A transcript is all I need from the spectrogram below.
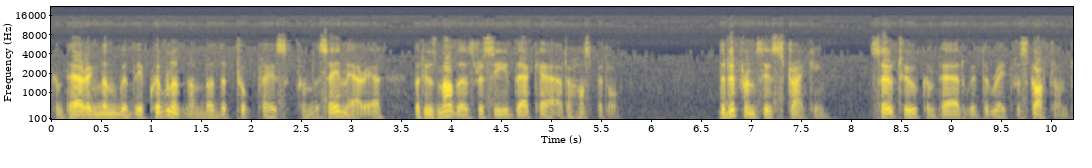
comparing them with the equivalent number that took place from the same area, but whose mothers received their care at a hospital. The difference is striking, so too compared with the rate for Scotland.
